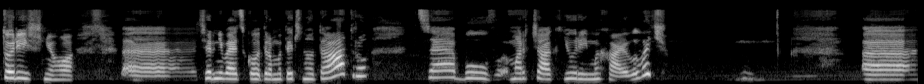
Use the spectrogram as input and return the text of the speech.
торішнього Чернівецького драматичного театру. Це був Марчак Юрій Михайлович. Е,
